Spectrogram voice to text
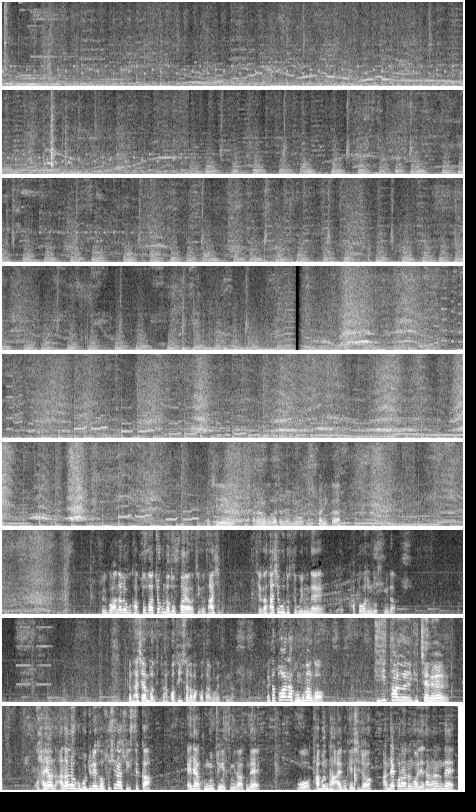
확실히 아날로그가 저는 뭐 익숙하니까. 그리고 아날로그 각도가 조금 더 높아요. 지금 40 제가 45도 쓰고 있는데 각도가 좀 높습니다. 그럼 다시 한번 바꿔 디지털로 바꿔서 해보겠습니다. 일단 또 하나 궁금한 거. 디지털 기체를 과연 아날로그 모듈에서 수신할 수 있을까에 대한 궁금증이 있습니다. 근데 뭐 답은 다 알고 계시죠? 안 될 거라는 걸 예상하는데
